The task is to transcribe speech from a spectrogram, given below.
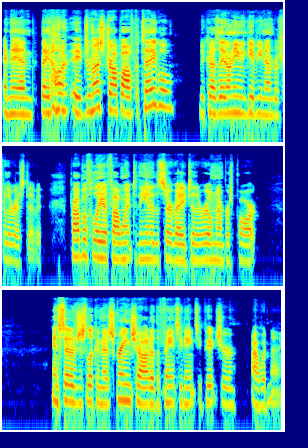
And then they don't, it must drop off the table because they don't even give you numbers for the rest of it. Probably if I went to the end of the survey to the real numbers part, Instead of just looking at a screenshot of the fancy dancy picture, I would know,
